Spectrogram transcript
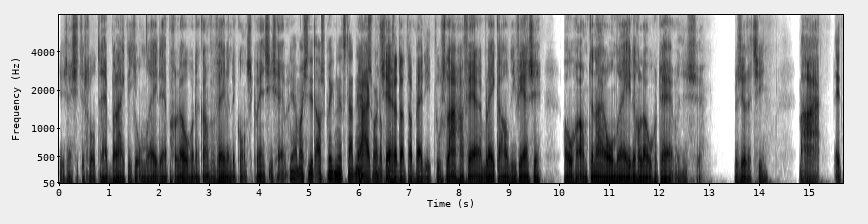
Dus als je tenslotte hebt bereikt dat je onder Ede hebt gelogen, dat kan vervelende consequenties hebben. Ja, maar als je dit afspreekt, dan het staat Ja, nergens ik zwart moet op zeggen dat dat bij die toeslagenaffaire bleken al diverse hoge ambtenaren onder Ede gelogen te hebben. Dus eh, we zullen het zien. Maar het,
